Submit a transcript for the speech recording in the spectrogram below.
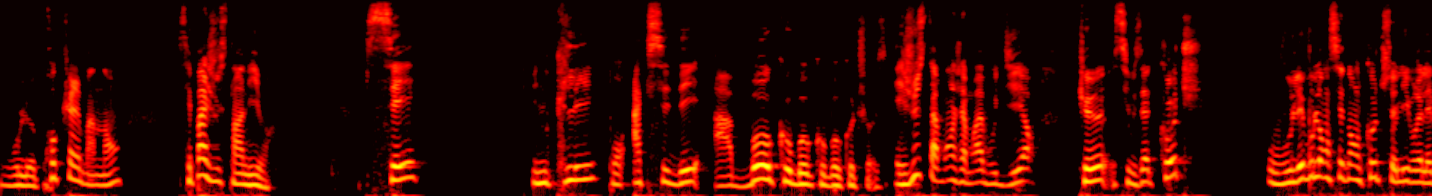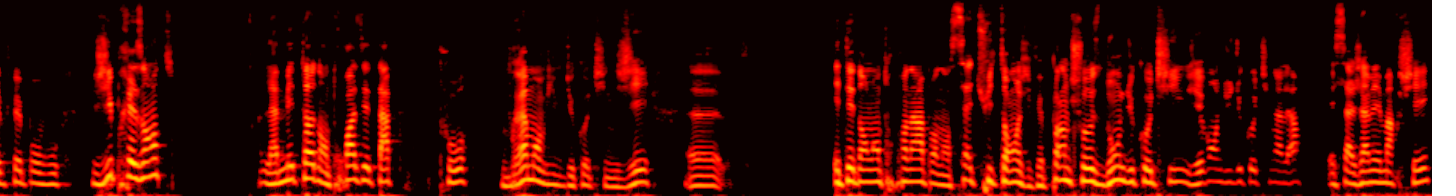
vous le procurez maintenant, c'est pas juste un livre. C'est une clé pour accéder à beaucoup, beaucoup, beaucoup de choses. Et juste avant, j'aimerais vous dire que si vous êtes coach ou voulez vous lancer dans le coach, ce livre est fait pour vous. J'y présente la méthode en trois étapes pour vraiment vivre du coaching. J'ai euh, été dans l'entrepreneuriat pendant 7-8 ans, j'ai fait plein de choses, dont du coaching, j'ai vendu du coaching à l'heure et ça n'a jamais marché.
